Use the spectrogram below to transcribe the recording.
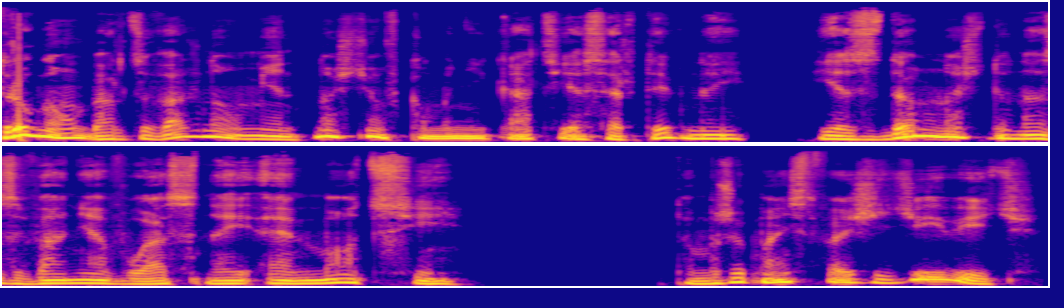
Drugą bardzo ważną umiejętnością w komunikacji asertywnej jest zdolność do nazwania własnej emocji. To może Państwa zdziwić,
